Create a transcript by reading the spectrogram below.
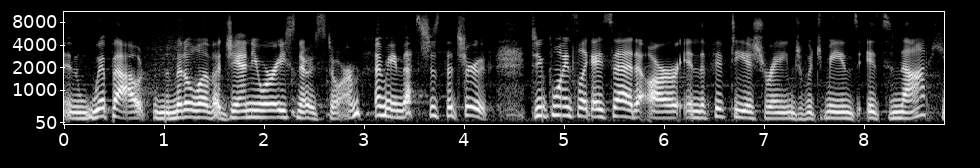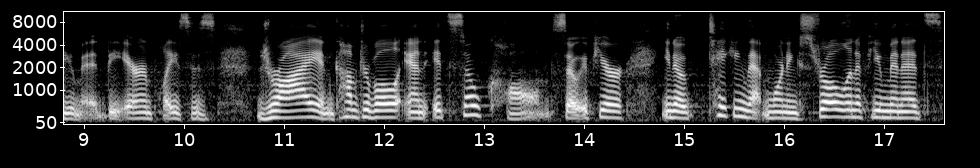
and whip out in the middle of a January snowstorm. I mean, that's just the truth. Dew points, like I said, are in the 50-ish range, which means it's not humid. The air in place is dry and comfortable and it's so calm. So if you're, you know, taking that morning stroll in a few minutes,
